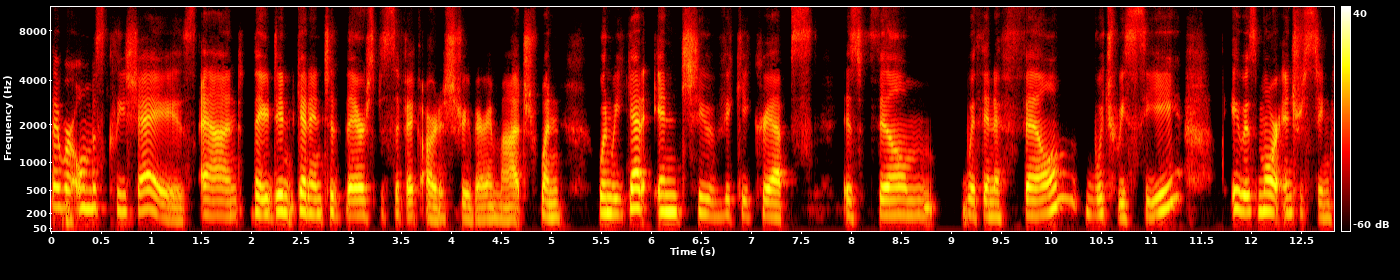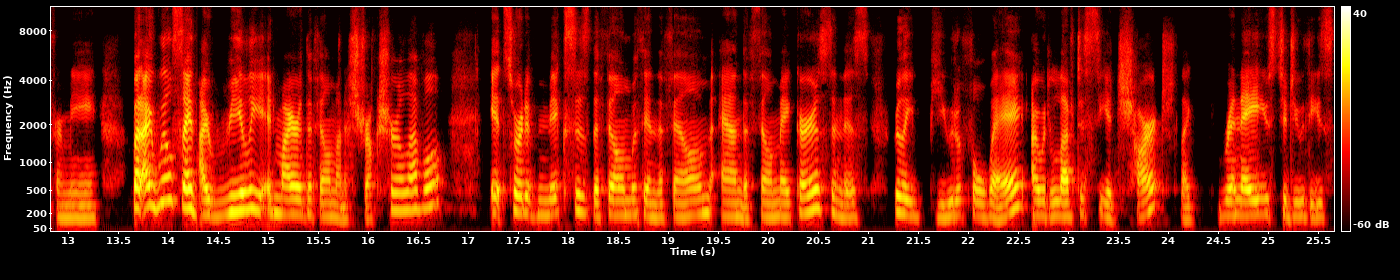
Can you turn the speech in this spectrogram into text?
they were almost cliches and they didn't get into their specific artistry very much. When when we get into Vicky Krieps' is film within a film, which we see, it was more interesting for me. But I will say, I really admired the film on a structural level. It sort of mixes the film within the film and the filmmakers in this really beautiful way. I would love to see a chart like René used to do these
